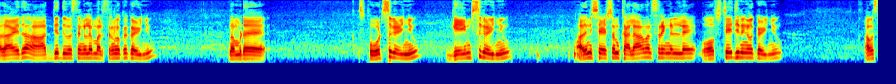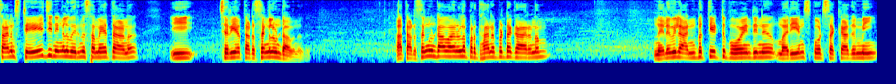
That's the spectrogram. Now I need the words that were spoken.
അതായത് ആദ്യ ദിവസങ്ങളിലെ മത്സരങ്ങളൊക്കെ കഴിഞ്ഞു. നമ്മുടെ സ്പോർട്സ് കഴിഞ്ഞു ഗെയിംസ് കഴിഞ്ഞു. അതിനുശേഷം കലാമത്സരങ്ങളിലെ ഓഫ് സ്റ്റേജ് ഇനങ്ങൾ കഴിഞ്ഞു. അവസാനം സ്റ്റേജ് ഇനങ്ങൾ വരുന്ന സമയത്താണ് ഈ ചെറിയ തടസ്സങ്ങൾ ഉണ്ടാവുന്നത് ആ തടസ്സങ്ങൾ ഉണ്ടാവാനുള്ള പ്രധാനപ്പെട്ട കാരണം നിലവിൽ അൻപത്തിയെട്ട് പോയിന്റിന് മരിയൻ സ്പോർട്സ് അക്കാദമി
